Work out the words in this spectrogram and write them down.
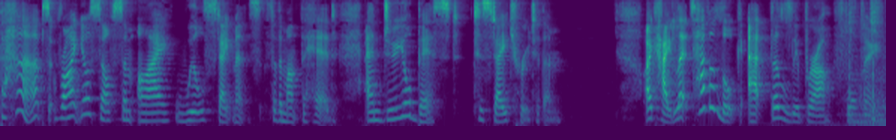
Perhaps write yourself some I will statements for the month ahead and do your best to stay true to them. Okay, let's have a look at the Libra full moon.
